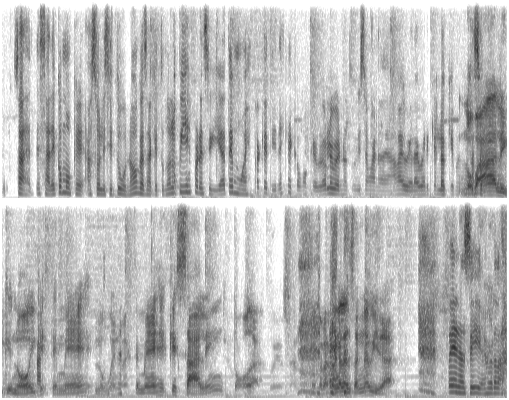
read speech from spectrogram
o sea, te sale como que a solicitud, ¿no? O sea, que tú no lo pides, pero enseguida te muestra que tienes que como que verlo y ver, no tú dices, bueno, déjame ver a ver qué es lo que me No vale, que, no, y que este mes, lo bueno de este mes es que salen todas, pues, o sea, no te las van a lanzar en Navidad. Bueno, sí, es verdad.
